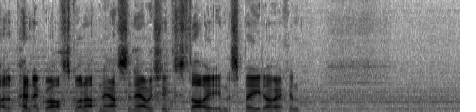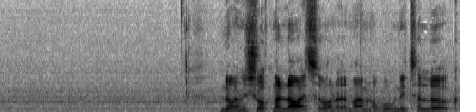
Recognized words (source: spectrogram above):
Like the pantograph's gone up now, so now we should start hitting the speed, I reckon. Not even sure if my lights are on at the moment. I will need to look.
